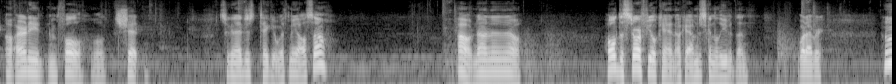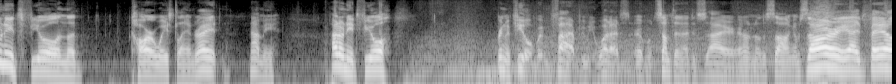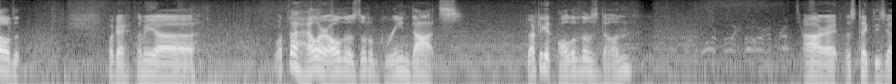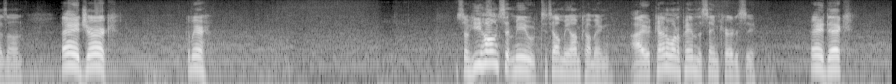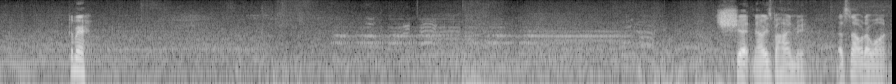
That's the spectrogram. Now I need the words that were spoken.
Oh, I already am full. Well, shit. So can I just take it with me also? Oh, no, no, no, no. Hold the store fuel can. Okay, I'm just going to leave it then. Whatever. Who needs fuel in the car wasteland, right? Not me. I don't need fuel. Bring me fuel, bring me fire, bring me what I, uh, something I desire. I don't know the song. I'm sorry, I failed. Okay, let me, uh... What the hell are all those little green dots? Do I have to get all of those done? Alright, let's take these guys on. Hey, jerk! Come here. So he honks at me to tell me I'm coming. I kind of want to pay him the same courtesy. Hey, Dick. Come here. Shit, now he's behind me. That's not what I want.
